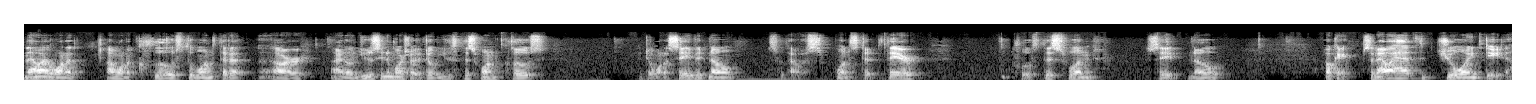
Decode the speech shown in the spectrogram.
Now I want to I want to close the ones that are I don't use anymore, so I don't use this one. Close. I don't want to save it. No. So that was one step there. Close this one. Save. No. Okay, so now I have the joined data.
